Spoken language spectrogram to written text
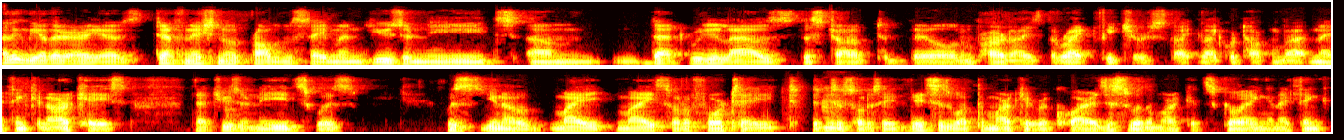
I think the other area is definition of problem statement, user needs. Um, that really allows the startup to build and prioritize the right features, like like we're talking about. And I think in our case, that user needs was was you know my my sort of forte to, mm. to, sort of say this is what the market requires, this is where the market's going, and I think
